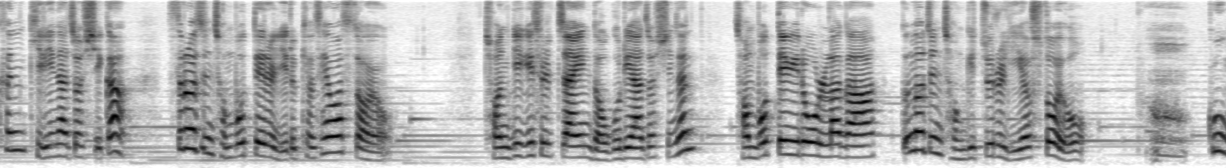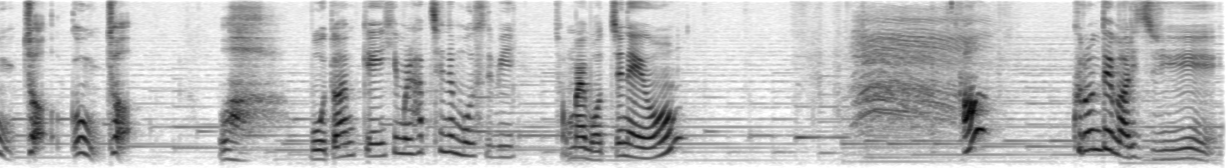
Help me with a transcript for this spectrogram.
큰 기린 아저씨가 쓰러진 전봇대를 일으켜 세웠어요. 전기 기술자인 너구리 아저씨는 전봇대 위로 올라가 끊어진 전기줄을 이었어요. 꿍차 꿍차. 와, 모두 함께 힘을 합치는 모습이 정말 멋지네요. 아? 그런데 말이지.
